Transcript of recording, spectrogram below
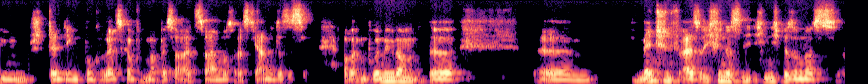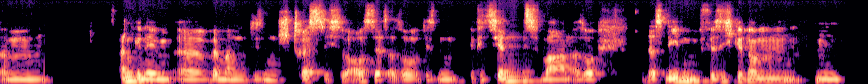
im ständigen Konkurrenzkampf immer besser als sein muss als die anderen. Das ist aber im Grunde genommen äh, äh, Menschen, also ich finde das nicht, nicht besonders ähm, angenehm, äh, wenn man diesen Stress sich so aussetzt, also diesen Effizienzwahn, also das Leben für sich genommen. Mh, hm,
